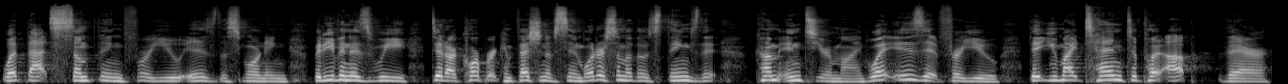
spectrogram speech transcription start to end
what that something for you is this morning, but even as we did our corporate confession of sin, what are some of those things that come into your mind? What is it for you that you might tend to put up there?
